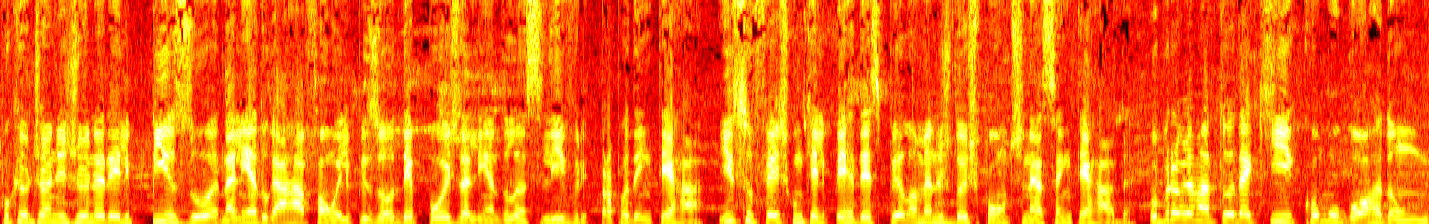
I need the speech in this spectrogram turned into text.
porque o Johnny Jr. ele pisou na linha do garrafão, ele pisou depois da linha do lance livre para poder enterrar. Isso fez com que ele perdesse pelo menos dois pontos nessa enterrada. O problema todo é que, como o Gordon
